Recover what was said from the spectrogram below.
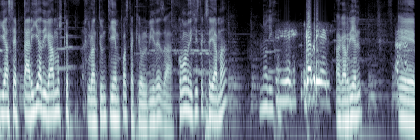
y aceptaría, digamos, que durante un tiempo hasta que olvides a... ¿Cómo me dijiste que se llama? No dijo. eh, Gabriel, a Gabriel, eh,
